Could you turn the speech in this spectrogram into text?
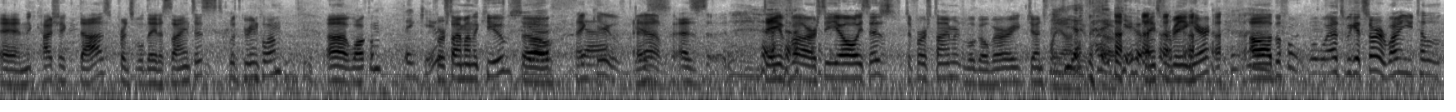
and Kaushik Das, Principal Data Scientist with Greenplum. Uh, welcome. Thank you. First time on theCUBE, so. Yes, Thank yeah. you. As, as Dave, our CEO always says, to first timers, we'll go very gently on yes, you. So thank you. Thanks for being here. Uh, before, as we get started, why don't you tell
